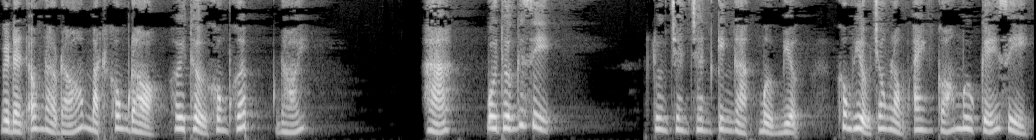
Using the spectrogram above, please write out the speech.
Người đàn ông nào đó mặt không đỏ, hơi thở không gấp, nói. Hả? Bồi thường cái gì? Lương chân chân kinh ngạc mở miệng, không hiểu trong lòng anh có mưu kế gì.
